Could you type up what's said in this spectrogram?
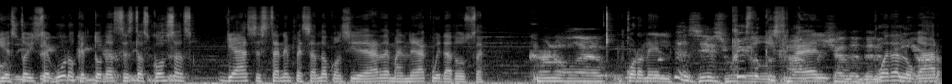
Y estoy seguro que todas estas cosas ya se están empezando a considerar de manera cuidadosa. Uh, Coronel, ¿qué es lo que Israel pueda lograr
